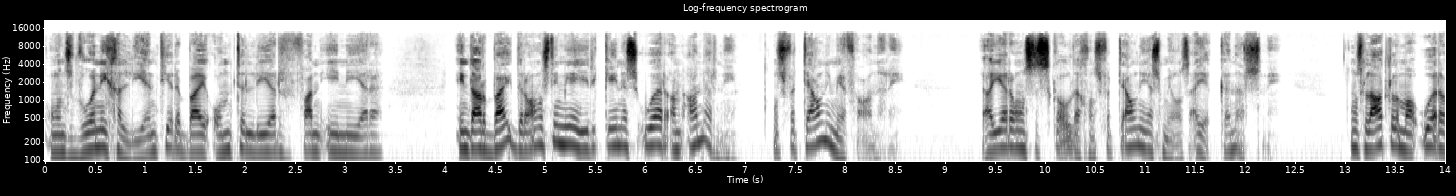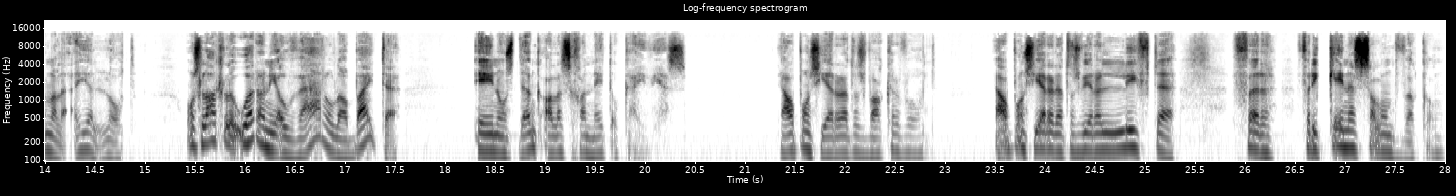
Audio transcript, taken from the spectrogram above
Ons woon nie geleenthede by om te leer van U nie, Here. En daarbey dra ons nie meer hierdie kennis oor aan ander nie. Ons vertel nie meer vir ander nie. Ja, Here, ons is skuldig. Ons vertel nie eens meer ons eie kinders nie. Ons laat hulle maar oor aan hulle eie lot. Ons laat hulle oor aan die ou wêreld daar buite en ons dink alles gaan net oukei okay wees. Help ons Here dat ons wakker word. Help ons Here dat ons weer 'n liefde vir vir die kennis sal ontwikkel.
